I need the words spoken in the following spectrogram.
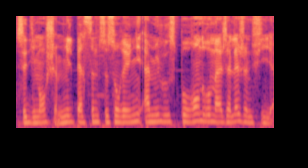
Ce dimanche, 1000 personnes se sont réunies à Mulhouse pour rendre hommage à la jeune fille.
